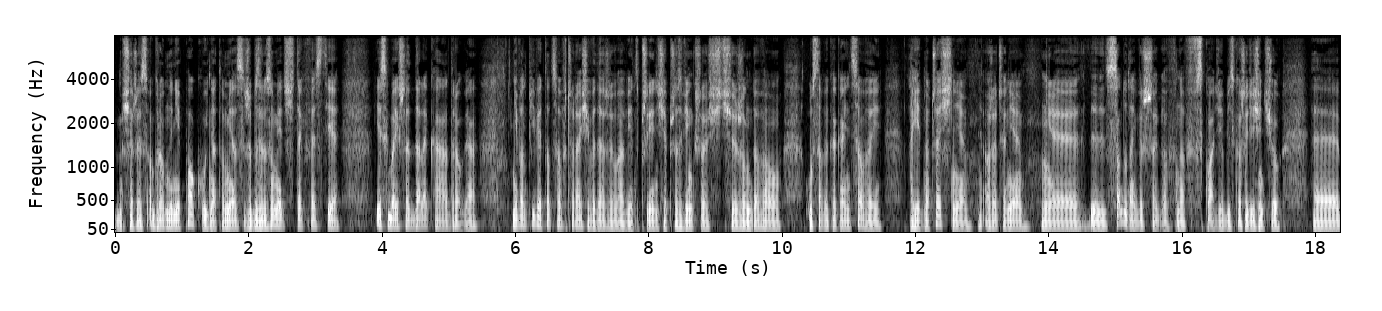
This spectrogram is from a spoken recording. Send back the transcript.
Myślę, że jest ogromny niepokój, natomiast żeby zrozumieć te kwestie, jest chyba jeszcze daleka droga. Niewątpliwie to, co wczoraj się wydarzyło, więc przyjęcie przez większość rządową ustawy kagańcowej, a jednocześnie orzeczenie e, Sądu Najwyższego no, w składzie blisko 60 e,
